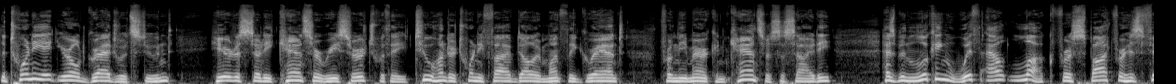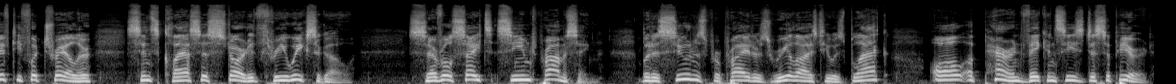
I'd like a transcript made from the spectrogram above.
The 28 year old graduate student, here to study cancer research with a $225 monthly grant from the American Cancer Society, has been looking without luck for a spot for his 50 foot trailer since classes started three weeks ago. Several sites seemed promising, but as soon as proprietors realized he was black, all apparent vacancies disappeared,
